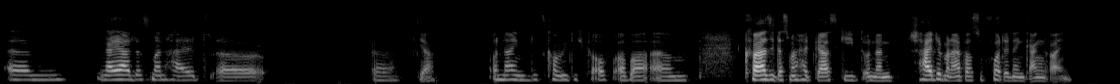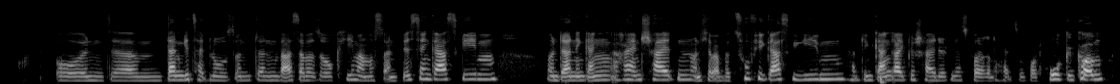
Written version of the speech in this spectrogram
Ähm, naja, dass man halt, äh, äh, ja, oh nein, das komme ich nicht drauf, aber ähm, quasi, dass man halt Gas gibt und dann schaltet man einfach sofort in den Gang rein. Und ähm, dann geht's halt los. Und dann war es aber so, okay, man muss ein bisschen Gas geben und dann den Gang reinschalten. Und ich habe aber zu viel Gas gegeben, habe den Gang reingeschaltet und das Vorderrad halt sofort hochgekommen.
